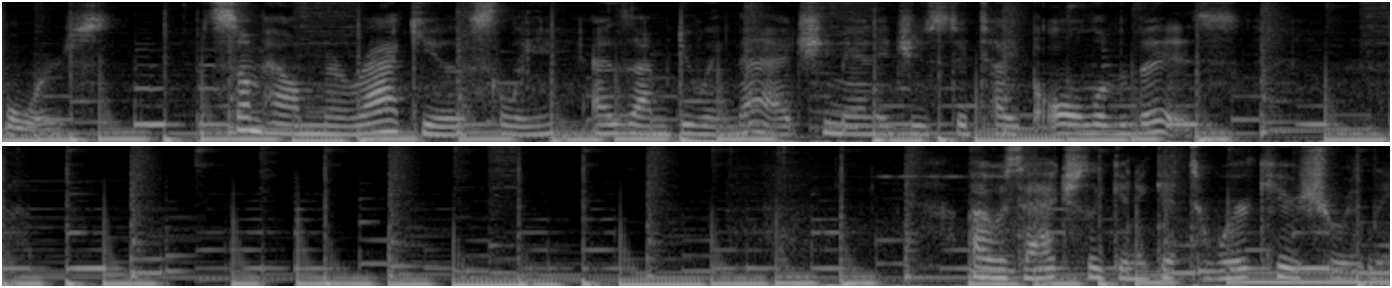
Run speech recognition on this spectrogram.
force. But somehow, miraculously, as I'm doing that, she manages to type all of this. I was actually gonna get to work here shortly.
